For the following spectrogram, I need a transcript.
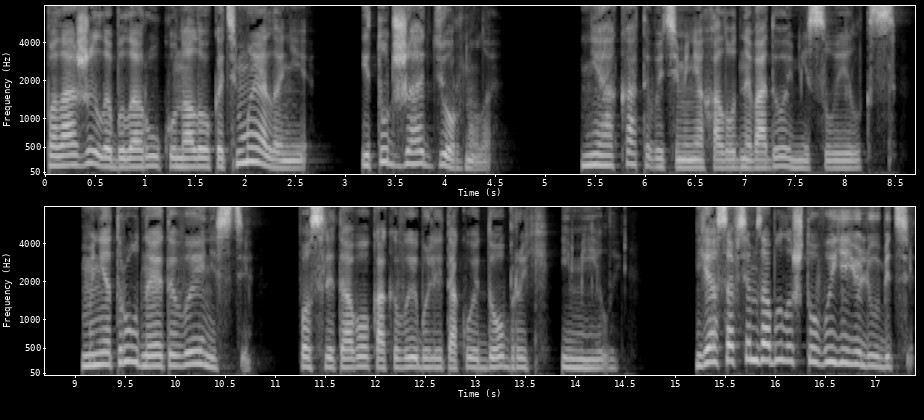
положила была руку на локоть Мелани и тут же отдернула. «Не окатывайте меня холодной водой, мисс Уилкс. Мне трудно это вынести после того, как вы были такой доброй и милой. Я совсем забыла, что вы ее любите,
